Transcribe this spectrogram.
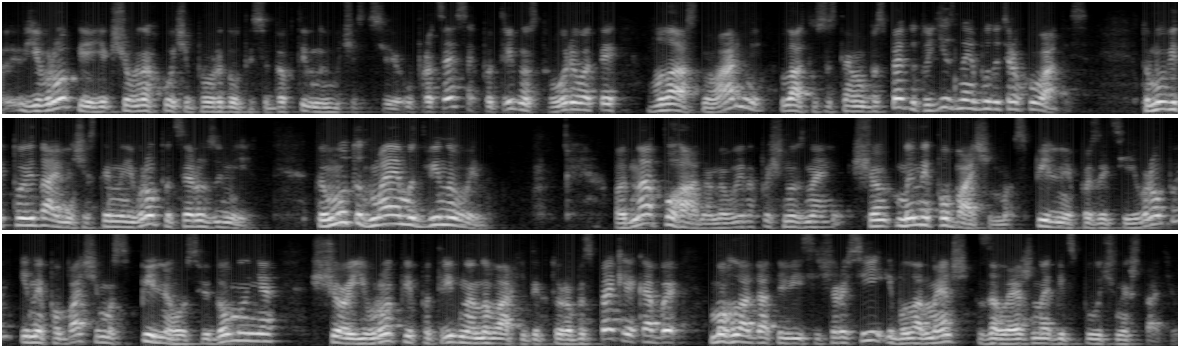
в Європі, якщо вона хоче повернутися до активної участі у процесах, потрібно створювати власну армію, власну систему безпеки. Тоді з нею будуть рахуватися. Тому відповідальна частина Європи це розуміє. Тому тут маємо дві новини. Одна погана новина, почну з неї, що ми не побачимо спільної позиції Європи і не побачимо спільного усвідомлення, що Європі потрібна нова архітектура безпеки, яка би могла дати відсіч Росії і була менш залежна від Сполучених Штатів.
